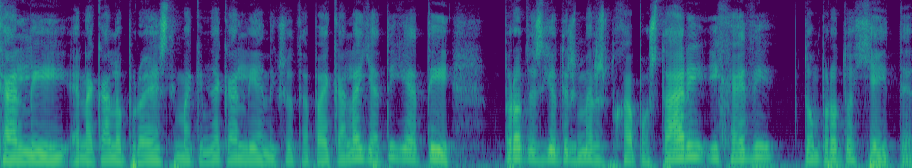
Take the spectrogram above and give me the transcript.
καλή, ένα καλό προέστημα και μια καλή ένδειξη ότι θα πάει καλά. Γιατί, γιατί πρώτες δύο-τρεις μέρες που είχα αποστάρει είχα ήδη τον πρώτο hater.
